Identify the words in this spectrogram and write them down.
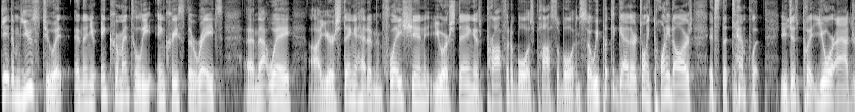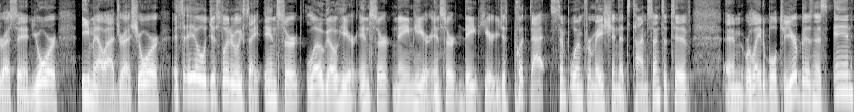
get them used to it, and then you incrementally increase the rates, and that way uh, you're staying ahead of inflation. You are staying as profitable as possible. And so we put together. It's only twenty dollars. It's the template. You just put your address in, your email address, your. It will just literally say insert logo here, insert name here, insert date here. You just put that simple information that's time sensitive and relatable to your business in,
